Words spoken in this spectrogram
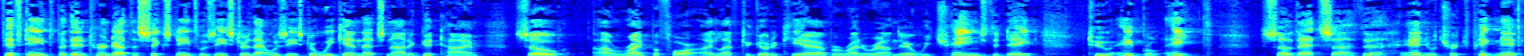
15th, but then it turned out the 16th was Easter. That was Easter weekend. That's not a good time. So uh, right before I left to go to Kiev, or right around there, we changed the date to April 8th. So that's uh, the annual church picnic.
